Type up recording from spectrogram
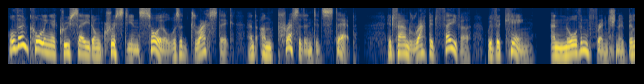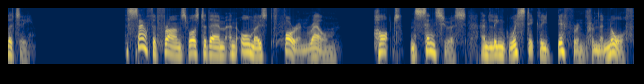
Although calling a crusade on Christian soil was a drastic and unprecedented step, it found rapid favour with the king and northern French nobility. The south of France was to them an almost foreign realm, hot and sensuous and linguistically different from the north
